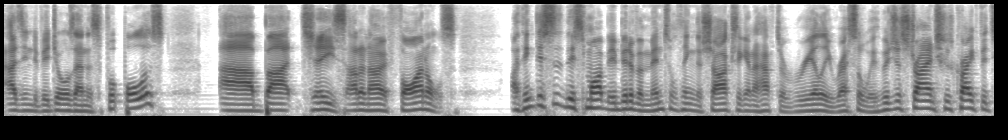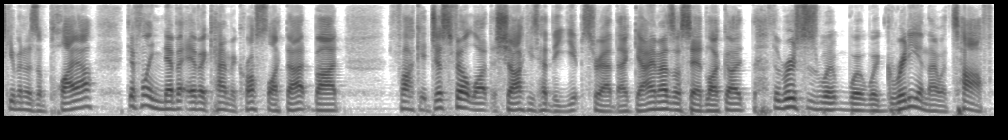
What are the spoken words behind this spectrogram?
as individuals and as footballers. Uh, but, geez, I don't know, finals. I think this is this might be a bit of a mental thing the Sharks are going to have to really wrestle with, which is strange because Craig Fitzgibbon as a player definitely never ever came across like that. But fuck, it just felt like the Sharkies had the yips throughout that game. As I said, like I, the Roosters were, were, were gritty and they were tough,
